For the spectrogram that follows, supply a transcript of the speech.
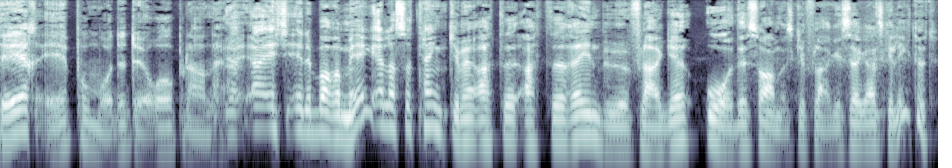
Der er på en måte døråpneren her. Ja, er det bare meg, eller så tenker vi at, at regnbueflagget og det samiske flagget ser ganske likt ut?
